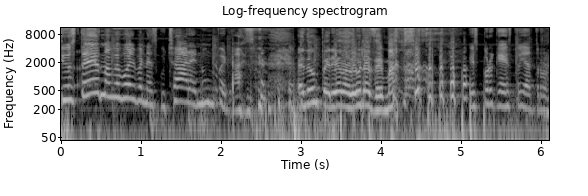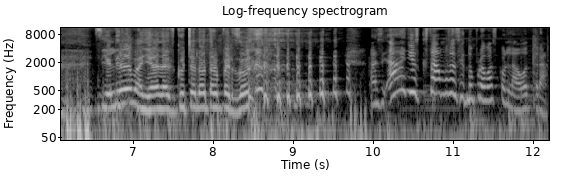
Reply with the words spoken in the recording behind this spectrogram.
Si ustedes no me vuelven a escuchar en un pedazo. en un periodo de una semana. es porque esto ya trono. Si el día de mañana escuchan a otra persona. Así, ay, es que estábamos haciendo pruebas con la otra.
